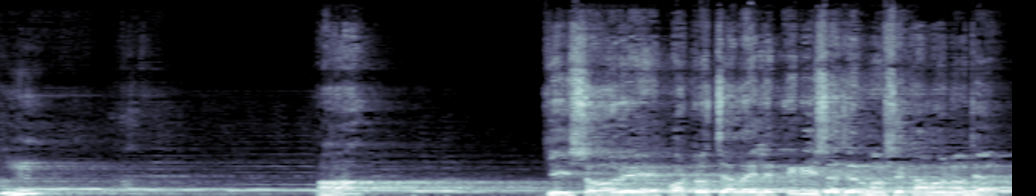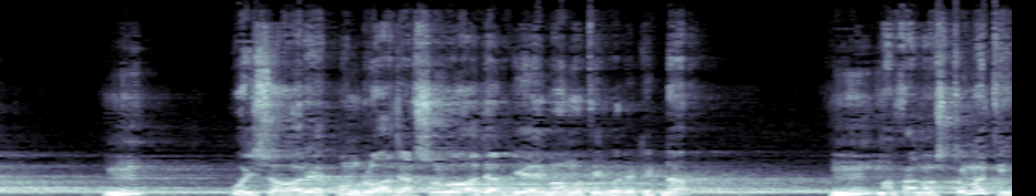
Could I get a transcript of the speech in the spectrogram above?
হুম? হ্যাঁ? যে শহরে অটো চালাইলে তিরিশ হাজার মাসে কামানো যায়। হুম? ওই শহরে পনেরো হাজার, ষোলো হাজার দিয়ে ইমামতি করে, ঠিক না? হুম? মাথা নষ্ট নাকি?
